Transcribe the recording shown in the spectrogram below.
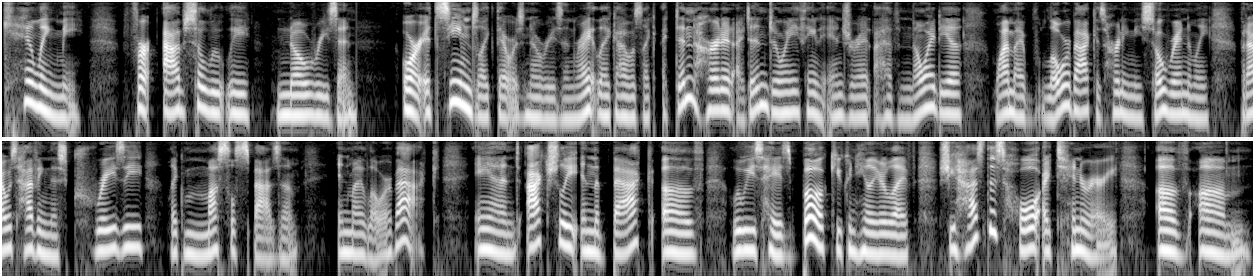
killing me for absolutely no reason or it seemed like there was no reason, right? Like I was like, I didn't hurt it. I didn't do anything to injure it. I have no idea why my lower back is hurting me so randomly, but I was having this crazy like muscle spasm in my lower back. And actually, in the back of Louise Hay's book, You Can Heal Your Life, she has this whole itinerary of um,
